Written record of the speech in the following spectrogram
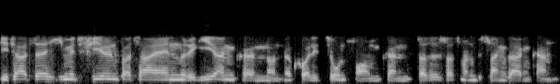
die tatsächlich mit vielen Parteien regieren können und eine Koalition formen können. Das ist, was man bislang sagen kann.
